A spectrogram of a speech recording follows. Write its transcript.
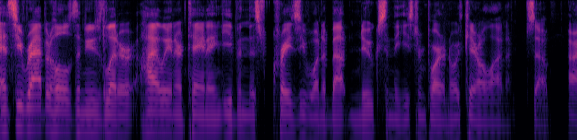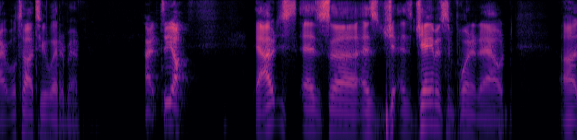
NC Rabbit Holes, the newsletter, highly entertaining. Even this crazy one about nukes in the eastern part of North Carolina. So, all right, we'll talk to you later, man. All right, see y'all. Yeah, I just as uh, as J- as Jameson pointed out, uh,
